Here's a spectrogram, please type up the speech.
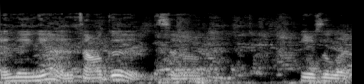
and then yeah, it's all good. So here's a look.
